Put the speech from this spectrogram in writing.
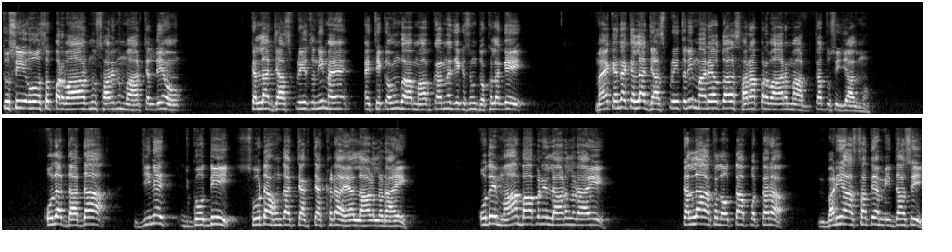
ਤੁਸੀਂ ਉਸ ਪਰਿਵਾਰ ਨੂੰ ਸਾਰੇ ਨੂੰ ਮਾਰ ਚੱਲਦੇ ਹੋ। ਕੱਲਾ ਜਸਪ੍ਰੀਤ ਨਹੀਂ, ਮੈਂ ਇੱਥੇ ਕਹੂੰਗਾ, ਮਾਫ ਕਰਨਾ ਜੇ ਕਿਸੇ ਨੂੰ ਦੁੱਖ ਲੱਗੇ। ਮੈਂ ਕਹਿੰਦਾ ਕੱਲਾ ਜਸਪ੍ਰੀਤ ਨਹੀਂ ਮਾਰਿਆ, ਉਹ ਤਾਂ ਸਾਰਾ ਪਰਿਵਾਰ ਮਾਰ ਦਿੱਤਾ ਤੁਸੀਂ ਜ਼ਾਲਮੋ। ਉਹਦਾ ਦਾਦਾ ਜਿਹਨੇ ਗੋਦੀ ਛੋਟਾ ਹੁੰਦਾ ਚੱਕ ਚੱਕ ਖੜਾਇਆ ਲਾੜ ਲੜਾਏ। ਉਹਦੇ ਮਾਂ-ਬਾਪ ਨੇ ਲਾੜ ਲੜਾਏ। ਕੱਲਾ ਇਕਲੌਤਾ ਪੁੱਤਰ, ਬੜੀਆਂ ਆਸਾਂ ਤੇ ਉਮੀਦਾਂ ਸੀ।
